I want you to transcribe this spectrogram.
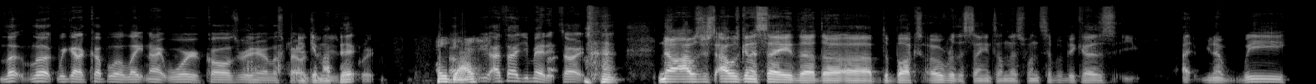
look, look, we got a couple of late night warrior calls right here. Let's power get my pick? quick. Hey, Oh, guys. you- I thought you made it. Sorry. no, I was just I was gonna say the the uh, the Bucks over the Saints on this one simply because you, I, you know we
